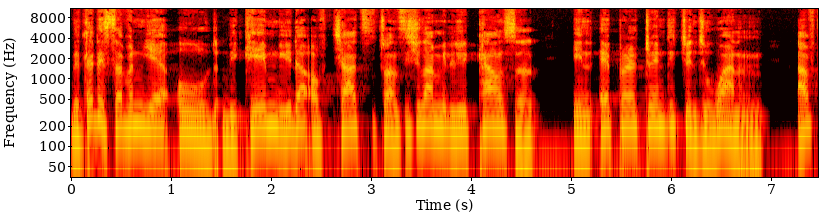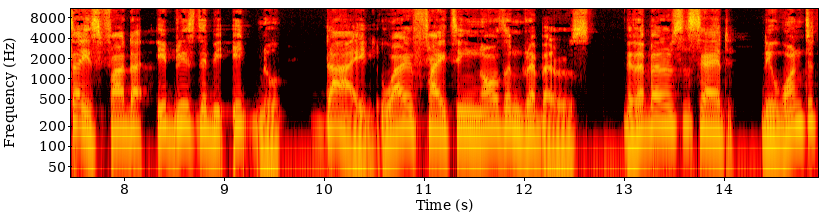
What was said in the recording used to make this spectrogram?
The 37 year old became leader of Chad's Transitional Military Council in April 2021 after his father Idris Deby Itno died while fighting northern rebels. The rebels said they wanted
